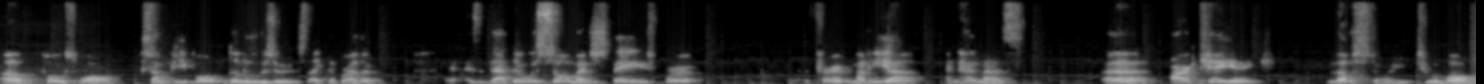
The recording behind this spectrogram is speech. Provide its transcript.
of post-war some people the losers like the brother that there was so much space for for maria and hannah's uh, archaic love story to evolve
